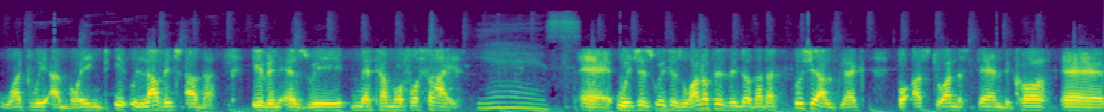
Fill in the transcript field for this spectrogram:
what we are going to love each other even as we metamorphosize. Yes. Uh, which is which is one of the things that are crucial black for us to understand because uh,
